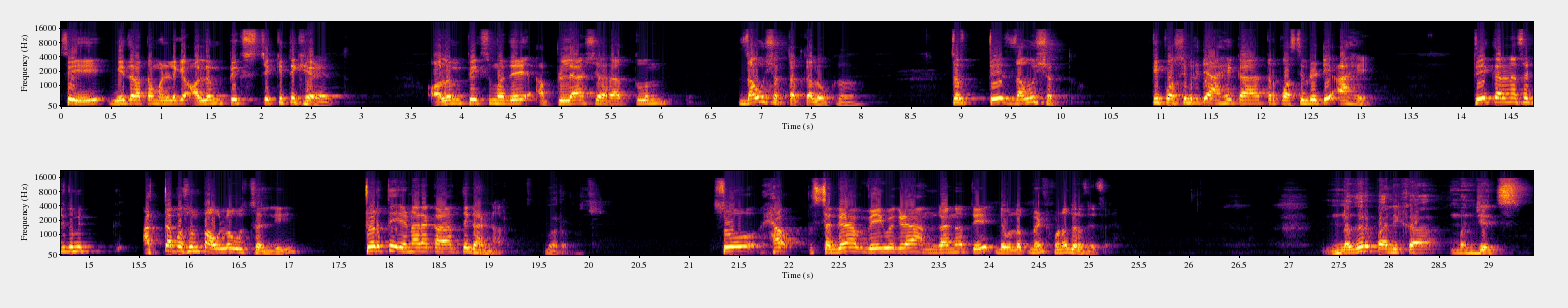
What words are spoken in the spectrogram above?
सी मी जर आता म्हणलं की ऑलिम्पिक्सचे किती खेळ आहेत? ऑलिम्पिक्समध्ये आपल्या शहरातून जाऊ शकतात का लोक? तर ते जाऊ शकतं. ती पॉसिबिलिटी आहे का? तर पॉसिबिलिटी आहे. ते करण्यासाठी तुम्ही आत्तापासून पावलं उचलली तर ते येणाऱ्या काळात ते घडणार. बरोबर. सो ह्या सगळ्या वेगवेगळ्या अंगानं ते डेव्हलपमेंट होणं गरजेचं आहे. नगरपालिका म्हणजेच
